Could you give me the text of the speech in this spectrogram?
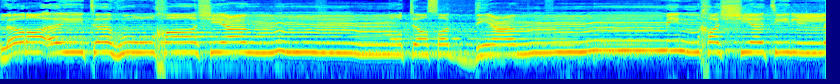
لرأيته خاشعا متصدعا من خشية الله.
